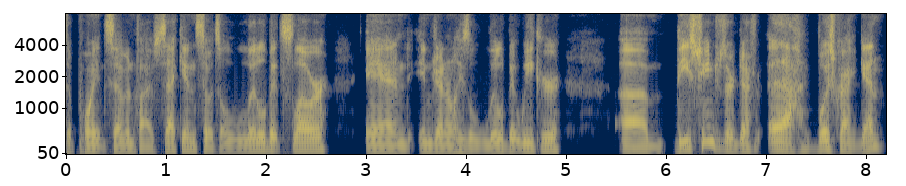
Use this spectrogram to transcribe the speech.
to 0.75 seconds, so it's a little bit slower, and in general he's a little bit weaker. Um, these changes are definitely voice crack again.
